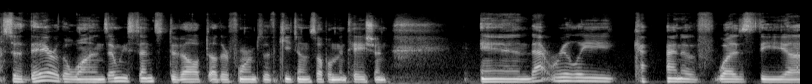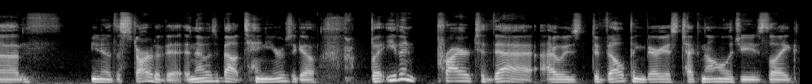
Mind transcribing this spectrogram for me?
So they are the ones, and we since developed other forms of ketone supplementation, and that really kind of was the uh, you know the start of it, and that was about ten years ago. But even prior to that, I was developing various technologies like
